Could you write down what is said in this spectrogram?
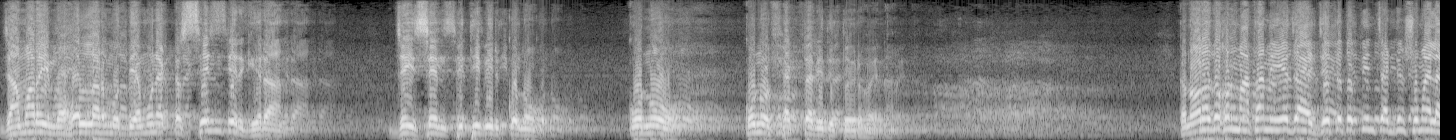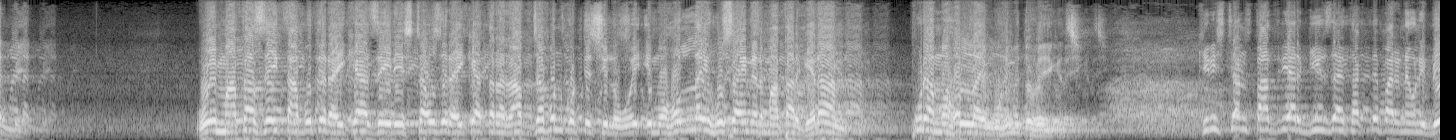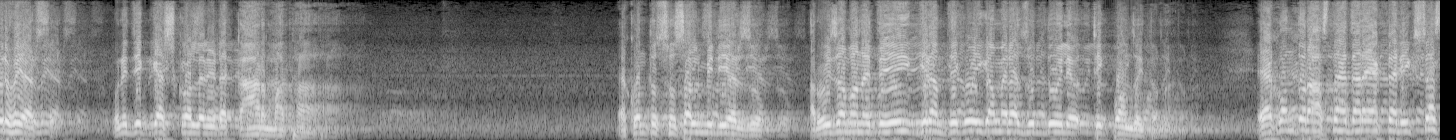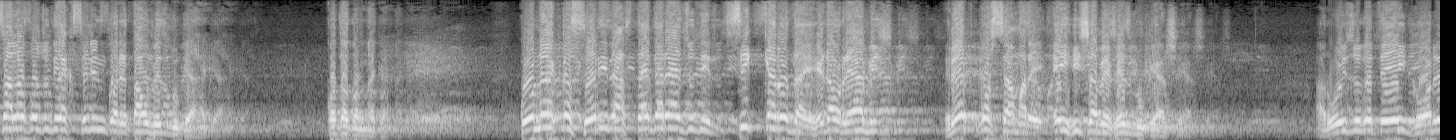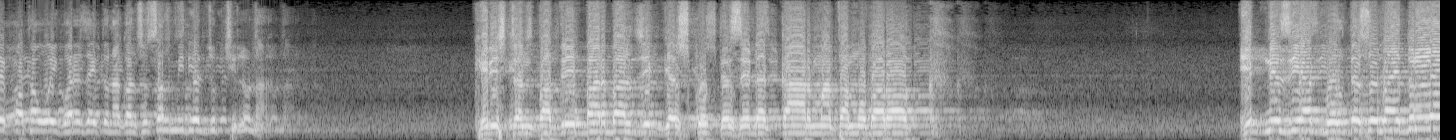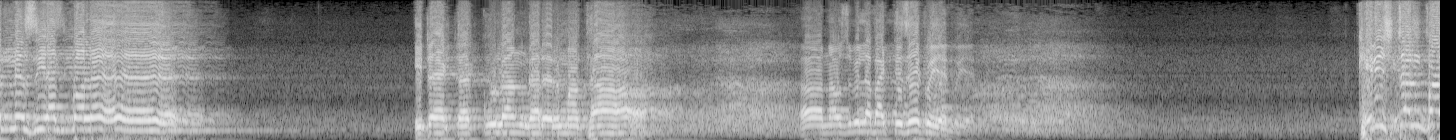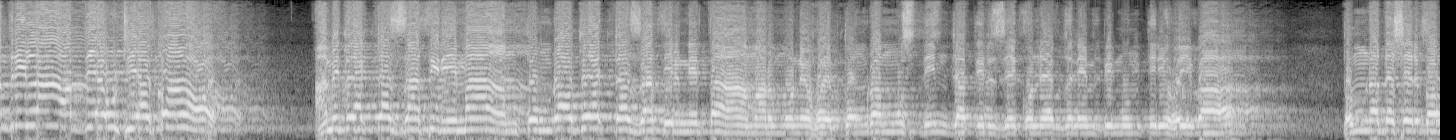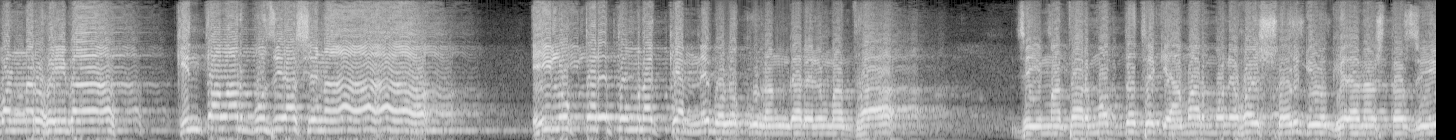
যে আমার এই মহল্লার মধ্যে এমন একটা সেন্টের ঘেরান, যেই সেন্ট পৃথিবীর কোন কোন কোন ফ্যাক্টরিতে তৈরি হয় না। কারণ ওরা যখন মাথা নিয়ে যায়, যেতে তো তিন, চার দিন সময় লাগবে। ওই মাথা যেই তাবুতে রাইখা, যেই রেস্ট হাউসে রাইখা, তারা রাত যাপন করতেছিল, ওই মহল্লাই হুসাইনের মাথার ঘেরান, পুরা মহল্লায় মহিমিত হয়ে গেছে। খ্রিস্টান পাদ্রি আর গির্জায় থাকতে পারে না, উনি বের হয়ে আসছে। উনি জিজ্ঞেস করলেন, এটা কার মাথা? এখন তো সোশ্যাল মিডিয়ার যুগ। আর ওই জামানাতে এই গ্রাম থেকে ওই গ্রামেরা যুদ্ধ হইলে ঠিক পাওয়া যাইত না। এখন তো রাস্তায় দাঁড়ায় একটা রিক্সা চালকও যদি অ্যাক্সিডেন্ট করে, তাও ফেসবুকে কথা না কেন? কোন একটা সেরি রাস্তায় দাঁড়ায় যদি শিক্ষারও দেয় এটাও র্যাব রেপ করছে আমারে, এই হিসাবে ফেসবুকে আসে। আর ওই যুগেতে এই ঘরের কথা ওই ঘরে যাইতো না, কারণ সোশ্যাল মিডিয়ার যুগ ছিল না। খ্রিস্টান পাদ্রী বারবার জিজ্ঞেস করতেছে, এটা কার মাথা মোবারক? ইবনে জিয়াদ বলতেছে বাইদুল্লাহ ইবনে জিয়াদ বলে, এটা একটা কুলাঙ্গারের মাথা। নাউজুবিল্লাহ বাইতে যে কইেন খ্রিস্টান পাদ্রী লাভ দিয়া উঠিয়া কয়, আমি তো একটা জাতির ইমাম, তোমরাও তো একটা জাতির নেতা। আমার মনে হয় তোমরা মুসলিম জাতির যে কোনো একজন এমপি, মন্ত্রী হইবা। তোমরা দেশের গভর্নর হইবা, কিন্তু আমার বুঝে আসে না। এই লোকটারে তোমরা কেমনে বলো কুলাঙ্গারের মাথা? যেই মাথার মধ্য থেকে আমার মনে হয় স্বর্গীয় ঘেরান আসতেছি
